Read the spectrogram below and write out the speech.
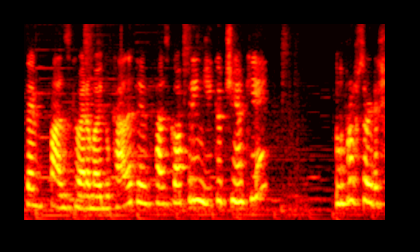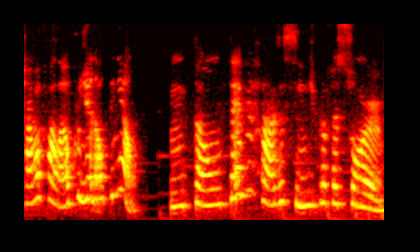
Teve fase que eu era mal educada, teve fase que eu aprendi que eu tinha que. Quando o professor deixava eu falar, eu podia dar opinião. Então, teve fase, assim, de professor.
